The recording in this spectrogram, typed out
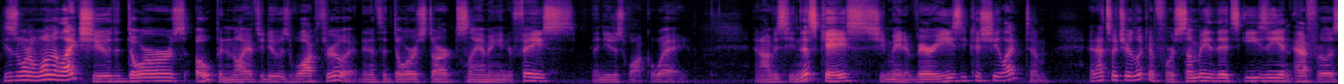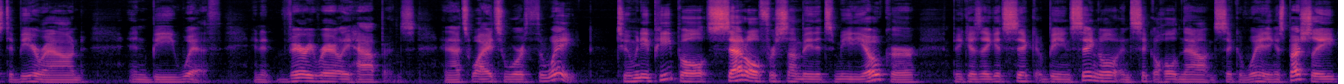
He says, When a woman likes you, the door's open and all you have to do is walk through it. And if the doors start slamming in your face, then you just walk away. And obviously, in this case, she made it very easy because she liked him. And that's what you're looking for somebody that's easy and effortless to be around and be with. And it very rarely happens. And that's why it's worth the wait. Too many people settle for somebody that's mediocre because they get sick of being single and sick of holding out and sick of waiting, especially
